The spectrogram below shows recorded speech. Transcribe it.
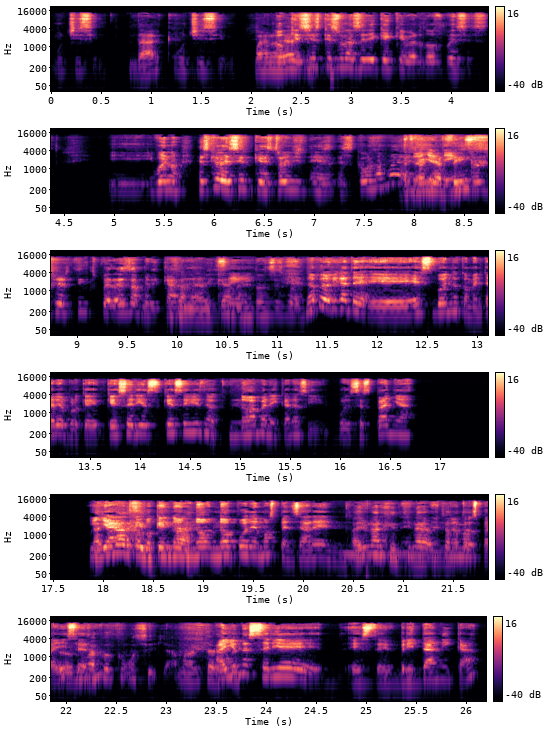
muchísimo, Dark. muchísimo. Bueno, Lo que sí es que es una serie que hay que ver dos veces. Y, y bueno, es que voy a decir que Strange es, es- ¿cómo se llama? Stranger Things. Stranger Things, pero es americana. Es americana. Sí. Entonces, bueno. No, pero fíjate, eh, es bueno el comentario porque ¿qué series, qué series no, no americanas y pues España? Y Hay ya una como que no, no, no podemos pensar en, Hay una Argentina, en, en no me- otros pero países. No me acuerdo cómo se llama ahorita. Hay una serie este, británica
